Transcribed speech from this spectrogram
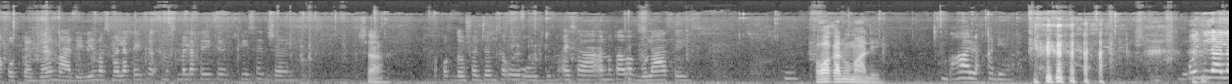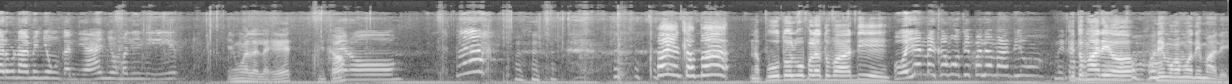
Takot ka dyan, Madeline. Mas malaki ka, mas malaki ka kaysa dyan. Sa. Takot daw siya dyan sa uod. Ay, sa ano tawag? Bulate. Hawakan mo mali. Bahala ka diyan. Uy, nilalaro namin yung ganyan, yung maliliit. Yung malalait. Ito? Pero, Ay, ang taba. Naputol mo pala ito, Madi eh. oh, ayan, may kamote pala, Madi, oh. May Ito, kamote Madi, na oh. Kunin mo kamuti, Madi.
